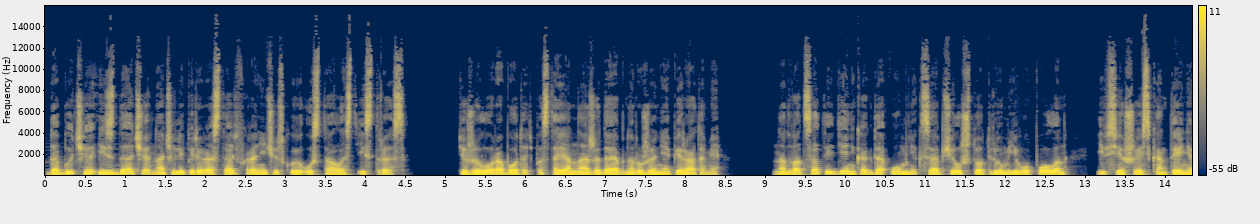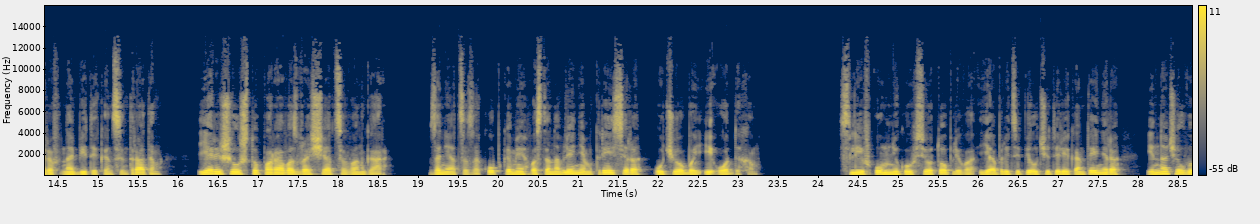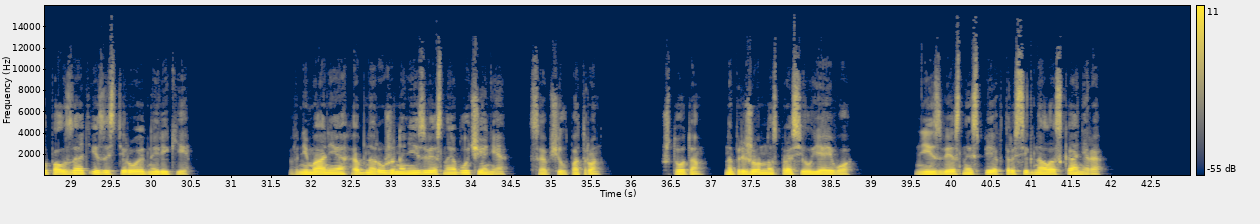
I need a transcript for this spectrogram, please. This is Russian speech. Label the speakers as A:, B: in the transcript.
A: Добыча и сдача начали перерастать в хроническую усталость и стресс. Тяжело работать, постоянно ожидая обнаружения пиратами. На двадцатый день, когда умник сообщил, что трюм его полон и все шесть контейнеров набиты концентратом, я решил, что пора возвращаться в ангар. Заняться закупками, восстановлением крейсера, учебой и отдыхом. Слив умнику все топливо, я прицепил четыре контейнера и начал выползать из астероидной реки. «Внимание! Обнаружено неизвестное облучение», – сообщил патрон. «Что там?» – напряженно спросил я его. «Неизвестный спектр сигнала сканера».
